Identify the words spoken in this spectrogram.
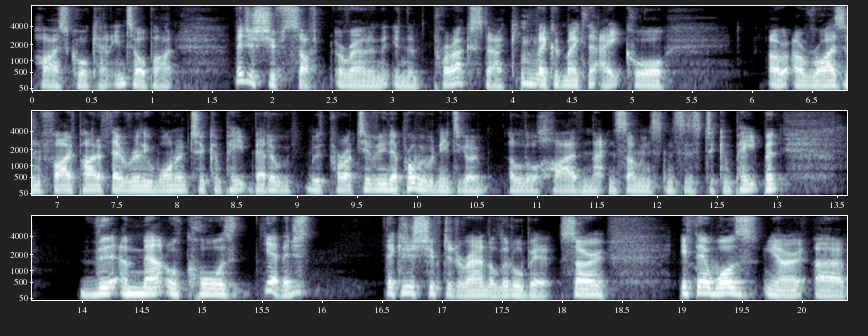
highest core count Intel part. They just shift stuff around in, in the product stack. Mm-hmm. They could make the 8-core a, a Ryzen 5 part if they really wanted to compete better with, with productivity. They probably would need to go a little higher than that in some instances to compete. But the amount of cores, yeah, they just they could just shift it around a little bit. So if there was, you know, a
